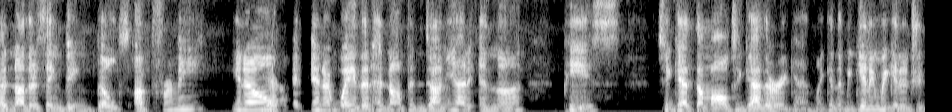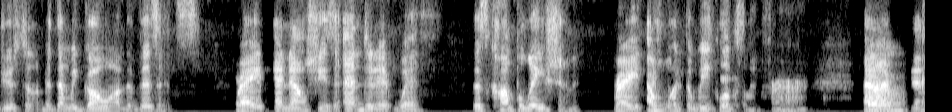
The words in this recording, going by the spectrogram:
another thing being built up for me, you know, in a way that had not been done yet in the piece to get them all together again. Like in the beginning we get introduced to them, but then we go on the visits, right? And now she's ended it with this compilation, right, of what the week looks like for her. And, Um, and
